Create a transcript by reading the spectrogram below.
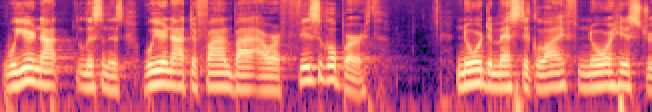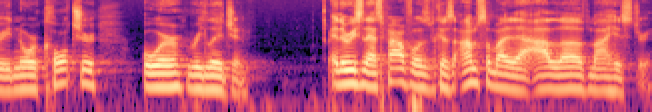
We are not, listen to this, we are not defined by our physical birth, nor domestic life, nor history, nor culture or religion. And the reason that's powerful is because I'm somebody that I love my history.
